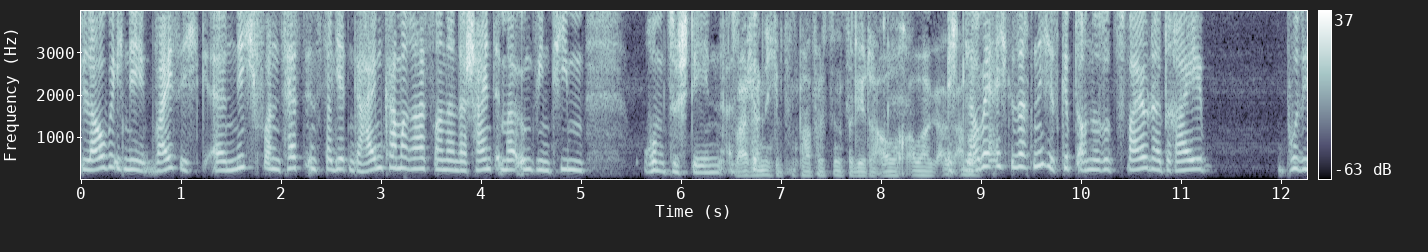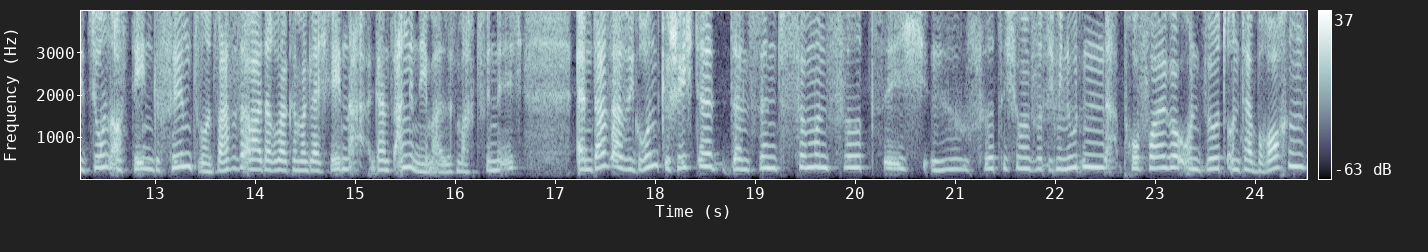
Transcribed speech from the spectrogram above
glaube ich, nee, weiß ich, äh, nicht von fest installierten Geheimkameras, sondern da scheint immer irgendwie ein Team rumzustehen. Es Wahrscheinlich gibt's ein paar fest installierte auch, aber. ich aber, glaube ehrlich gesagt nicht. Es gibt auch nur so zwei oder drei Positionen, aus denen gefilmt wird. Was es aber, darüber können wir gleich reden, ganz angenehm alles macht, finde ich. Ähm, das ist also die Grundgeschichte. Das sind 45, äh, 40, 45 Minuten pro Folge und wird unterbrochen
